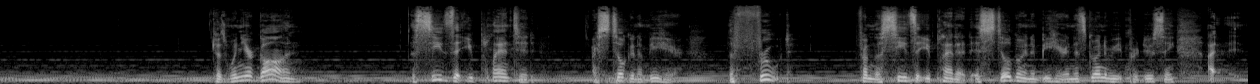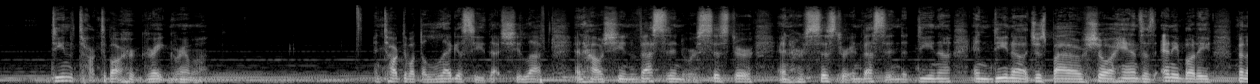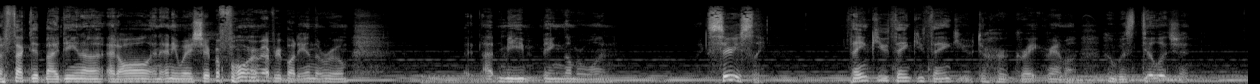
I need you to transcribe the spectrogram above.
Because when you're gone, the seeds that you planted are still going to be here. The fruit from the seeds that you planted is still going to be here and it's going to be producing. I, Dina talked about her great grandma. and talked about the legacy that she left and how she invested into her sister and her sister invested into Dina. And Dina, just by a show of hands, has anybody been affected by Dina at all in any way, shape, or form? Everybody in the room. Me being number one. Seriously, thank you, thank you, thank you to her great grandma who was diligent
